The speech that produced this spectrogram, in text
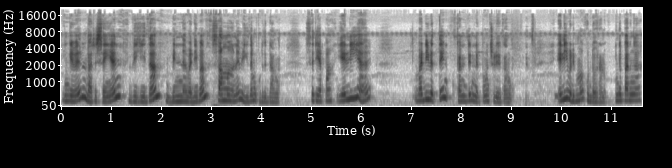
இங்கே வரிசை எண் விகிதம் பின்ன வடிவம் சமான விகிதம் கொடுத்துட்டாங்க. சரியாப்பா? எளிய வடிவத்தை கண்டு நிற்போம்னு சொல்லியிருக்காங்க. எளிய வடிவமாக கொண்டு வரணும். இங்கே பாருங்கள்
